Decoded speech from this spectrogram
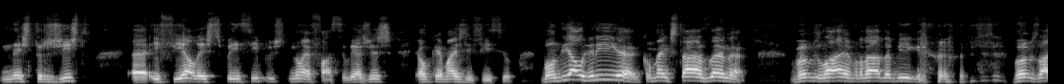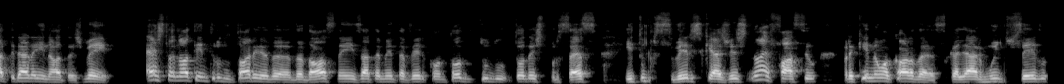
neste registro uh, e fiel a estes princípios não é fácil, e às vezes é o que é mais difícil. Bom dia, Alegria! Como é que estás, Ana? Vamos lá, é verdade, amiga. Vamos lá tirar aí notas. Bem, esta nota introdutória da, da DOS tem exatamente a ver com todo, tudo, todo este processo e tu perceberes que às vezes não é fácil para quem não acorda, se calhar, muito cedo,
